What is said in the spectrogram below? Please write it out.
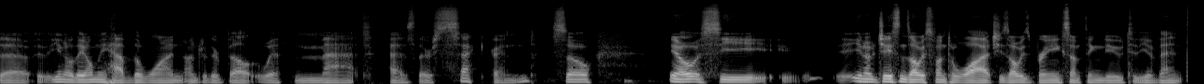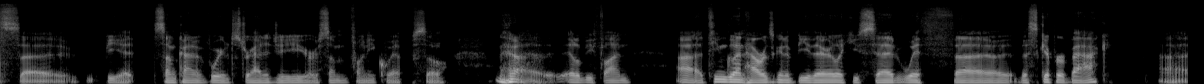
Uh, you know, they only have the one under their belt with Matt as their second, so you know, see, you know, Jason's always fun to watch. He's always bringing something new to the events, uh, be it some kind of weird strategy or some funny quip. So uh, it'll be fun. Uh, Team Glenn Howard's going to be there, like you said, with uh, the skipper back, uh,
